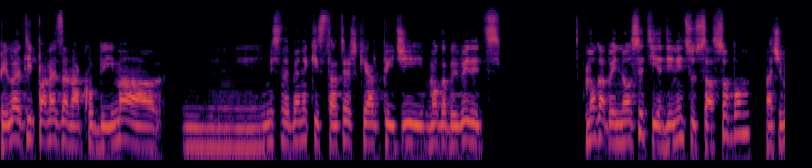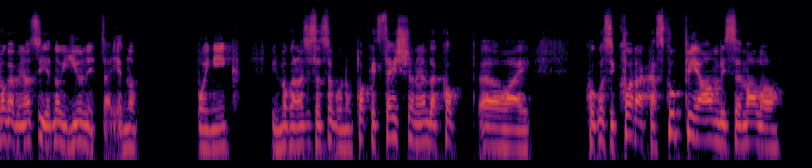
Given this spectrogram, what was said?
Bilo je tipa, ne znam, ako bi imao, mm, mislim da bio neki strateški RPG, mogao bi vidjeti, mogao bi nositi jedinicu sa sobom, znači mogao bi nositi jednog unita, jednog vojnika, bi mogao nositi sa sobom u pocket station i onda ko, e, ovaj, koliko si koraka skupija, on bi se malo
